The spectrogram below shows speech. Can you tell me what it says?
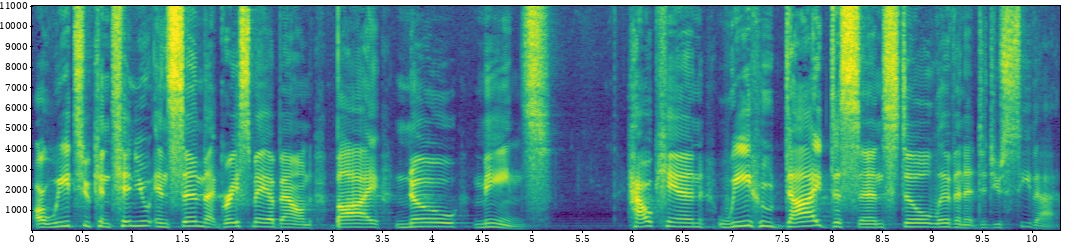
Are we to continue in sin that grace may abound? By no means. How can we who died to sin still live in it? Did you see that?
